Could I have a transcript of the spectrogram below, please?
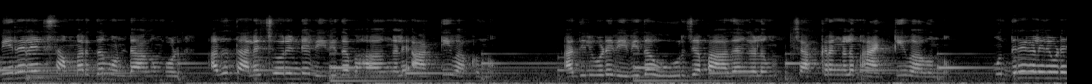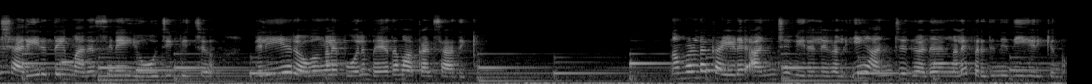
വിരലിൽ സമ്മർദ്ദം ഉണ്ടാകുമ്പോൾ അത് തലച്ചോറിന്റെ വിവിധ ഭാഗങ്ങളെ ആക്റ്റീവ് ആക്കുന്നു അതിലൂടെ വിവിധ ഊർജ പാതകളും ചക്രങ്ങളും ആക്റ്റീവ് ആകുന്നു മുദ്രകളിലൂടെ ശരീരത്തെ മനസ്സിനെ യോജിപ്പിച്ച് വലിയ രോഗങ്ങളെ പോലും ഭേദമാക്കാൻ സാധിക്കും. നമ്മളുടെ കൈയുടെ അഞ്ച് വിരലുകൾ ഈ അഞ്ച് ഘടകങ്ങളെ പ്രതിനിധീകരിക്കുന്നു.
